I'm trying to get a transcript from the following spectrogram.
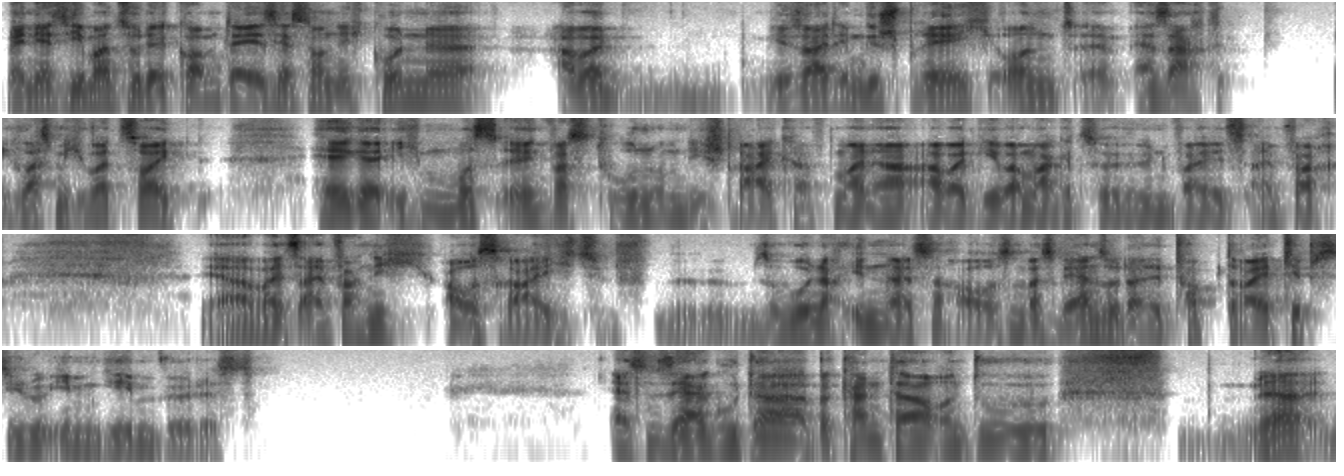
Wenn jetzt jemand zu dir kommt, der ist jetzt noch nicht Kunde, aber ihr seid im Gespräch und äh, er sagt, du hast mich überzeugt, Helge, ich muss irgendwas tun, um die Strahlkraft meiner Arbeitgebermarke zu erhöhen, weil es einfach ja, weil es einfach nicht ausreicht, sowohl nach innen als nach außen. Was wären so deine Top drei Tipps, die du ihm geben würdest? Er ist ein sehr guter Bekannter und du, ne,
